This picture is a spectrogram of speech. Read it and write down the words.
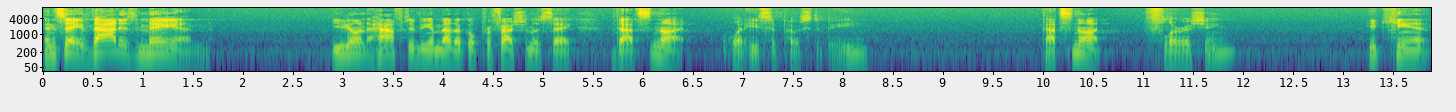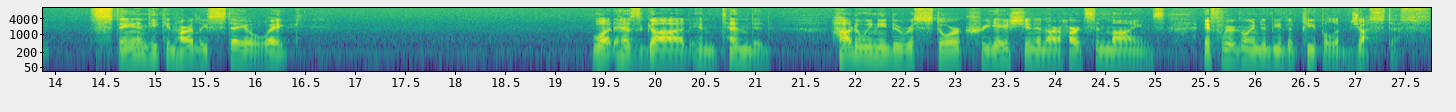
and say, that is man. You don't have to be a medical professional to say, that's not what he's supposed to be. That's not flourishing. He can't stand, he can hardly stay awake. What has God intended? How do we need to restore creation in our hearts and minds if we're going to be the people of justice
